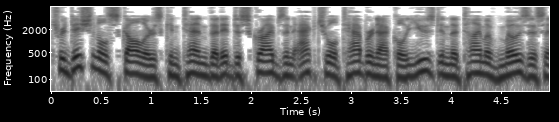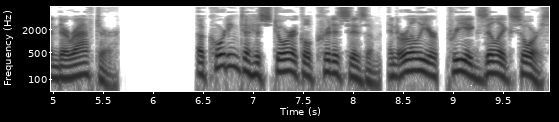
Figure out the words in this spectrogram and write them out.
Traditional scholars contend that it describes an actual tabernacle used in the time of Moses and thereafter. According to historical criticism, an earlier, pre-exilic source,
